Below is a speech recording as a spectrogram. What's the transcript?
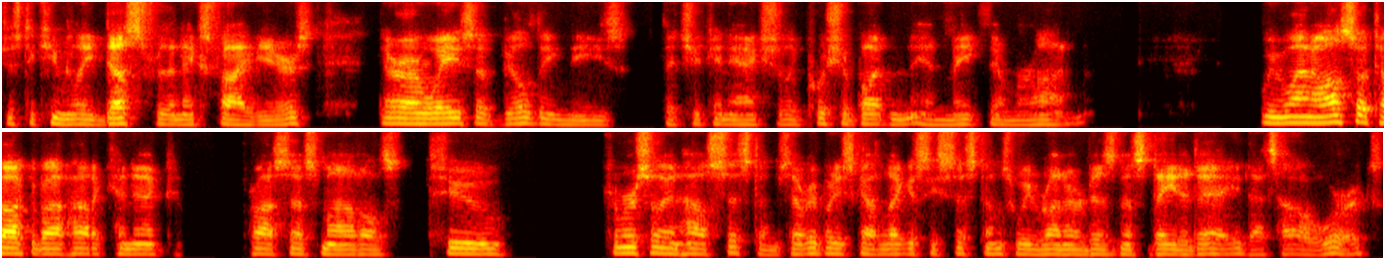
just accumulate dust for the next five years. There are ways of building these that you can actually push a button and make them run. We want to also talk about how to connect process models to commercial in-house systems. Everybody's got legacy systems. We run our business day to day. That's how it works.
